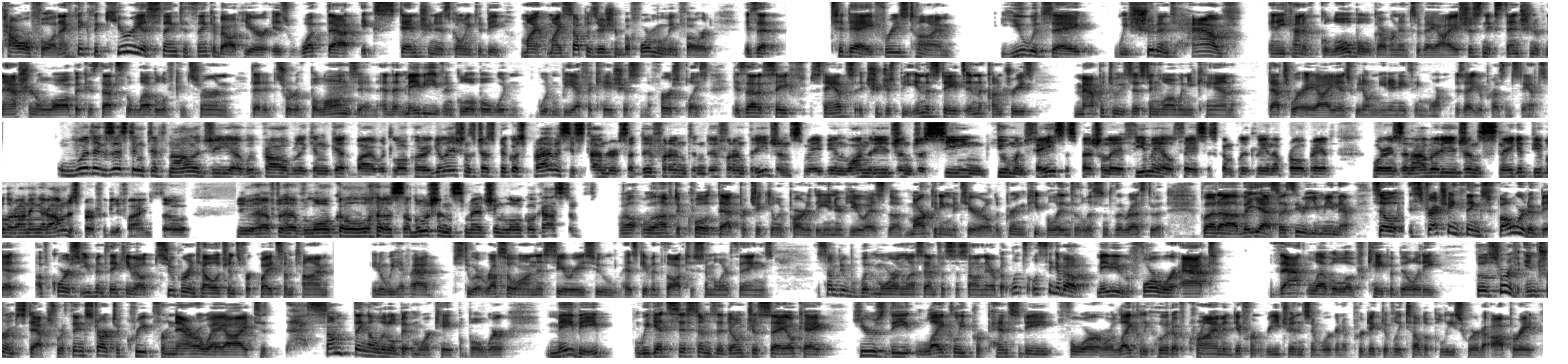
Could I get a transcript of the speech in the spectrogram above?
powerful, and I think the curious thing to think about here is what that extension is going to be. My my supposition before moving forward is that today, freeze time, you would say we shouldn't have any kind of global governance of AI. It's just an extension of national law because that's the level of concern that it sort of belongs in, and that maybe even global wouldn't wouldn't be efficacious in the first place. Is that a safe stance? It should just be in the states, in the countries, map it to existing law when you can. That's where AI is. We don't need anything more. Is that your present stance? With existing technology, uh, we probably can get by with local regulations just because privacy standards are different in different regions. Maybe in one region, just seeing human face, especially a female face, is completely inappropriate, whereas in other regions, naked people running around is perfectly fine. So you have to have local uh, solutions matching local customs. Well, we'll have to quote that particular part of the interview as the marketing material to bring people in to listen to the rest of it. But uh, but yes, I see what you mean there. So stretching things forward a bit, of course, you've been thinking about super intelligence for quite some time. You know, we have had Stuart Russell on this series who has given thought to similar things. Some people put more and less emphasis on there, but let's let's think about maybe before we're at that level of capability those sort of interim steps where things start to creep from narrow AI to something a little bit more capable, where maybe we get systems that don't just say, okay, here's the likely propensity for or likelihood of crime in different regions, and we're going to predictively tell the police where to operate.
